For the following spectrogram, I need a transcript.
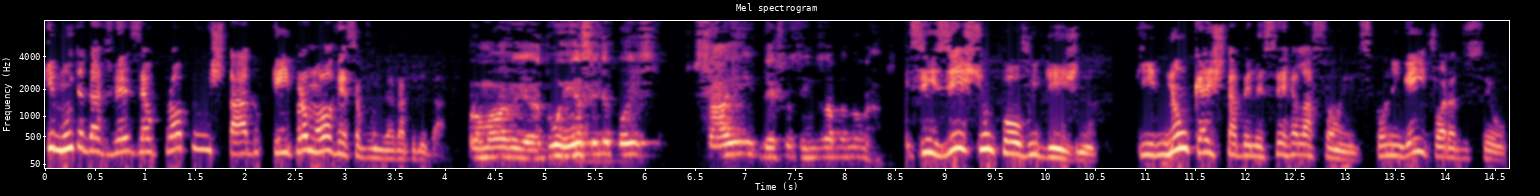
que muitas das vezes é o próprio Estado quem promove essa vulnerabilidade. Promove a doença e depois sai e deixa os índios abandonados. Se existe um povo indígena que não quer estabelecer relações com ninguém fora do seu,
